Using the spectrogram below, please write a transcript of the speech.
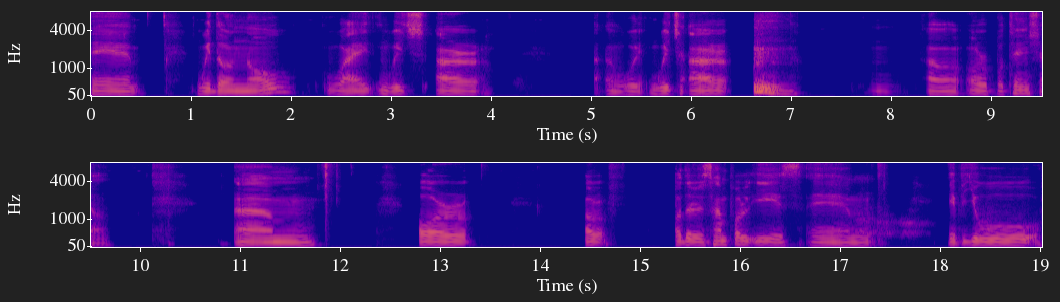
Um, we don't know why which are uh, which are our, our potential um, or or other example is um, if you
